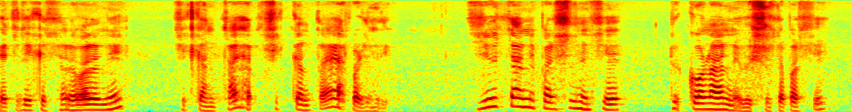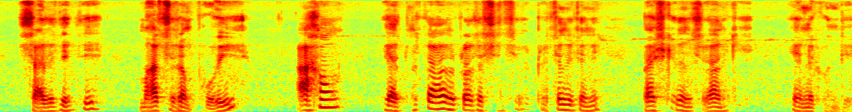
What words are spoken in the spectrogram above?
వ్యతిరేకించడం వల్లనే చిక్కంతా చిక్కంతా ఏర్పడింది. జీవితాన్ని పరిశీలించే దృక్కోణాన్ని విస్తృతపరిచి సరిదిద్ది మార్చడం పోయి అహం ఈ అద్భుతాలను ప్రదర్శించిన ప్రతినిధిని బహిష్కరించడానికి ఎన్నుకుంది.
